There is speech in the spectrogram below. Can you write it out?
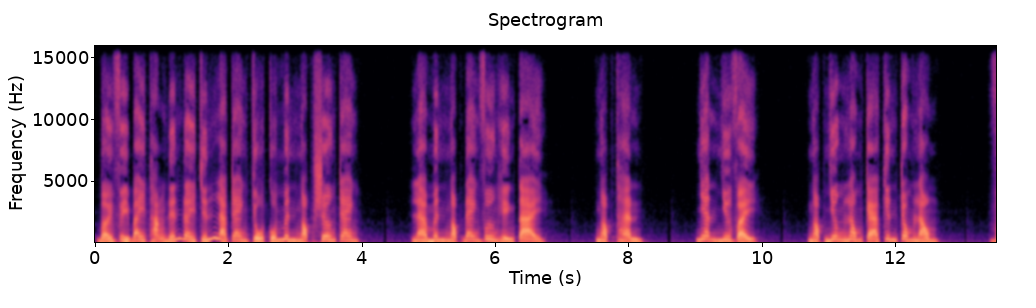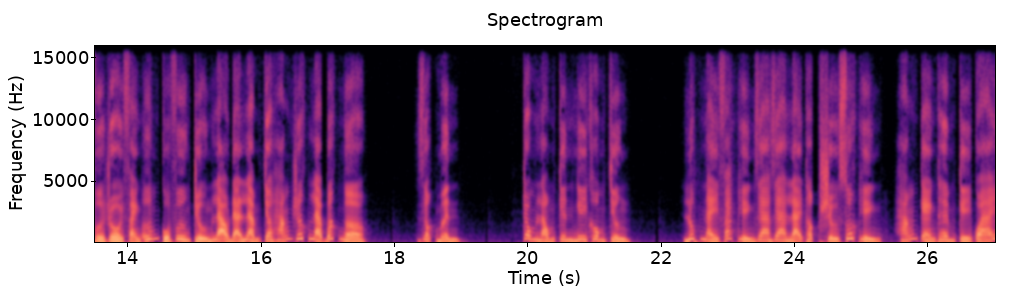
Bởi vì bay thẳng đến đây chính là trang chủ của Minh Ngọc Sơn Trang, là Minh Ngọc Đan Vương hiện tại. Ngọc Thành. Nhanh như vậy. Ngọc Nhân Long cả kinh trong lòng. Vừa rồi phản ứng của Vương trưởng lão đã làm cho hắn rất là bất ngờ. Giật mình. Trong lòng kinh nghi không chừng. Lúc này phát hiện ra ra lại thật sự xuất hiện, hắn càng thêm kỳ quái.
